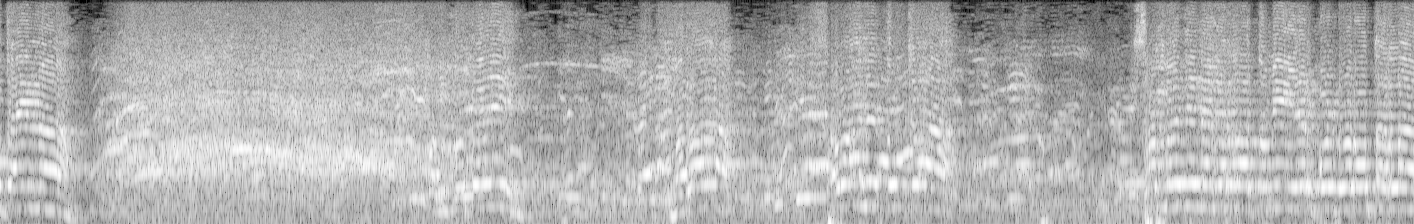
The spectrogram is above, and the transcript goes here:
पंकुताईंना पंकुताई मला सवाल आहे तुमचा. संभाजीनगरला तुम्ही एअरपोर्टवर उतरला.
